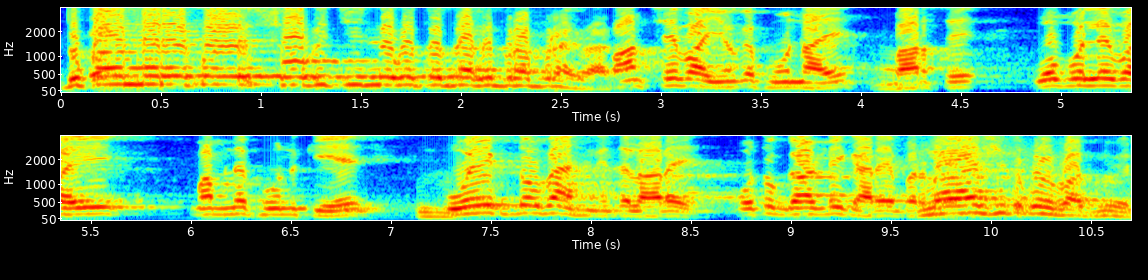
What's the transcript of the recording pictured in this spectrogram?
दुकान में रहे कोई सौ की चीज़ लोगों तो के बराबर है। पाँच छह भाइयों के फ़ोन आए बाहर से। वो बोले भाई हमने फ़ोन किए वो एक दो बहन नहीं दिला रहे वो तो गाड़ी कह रहे पर ऐसी तो कोई बात नहीं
